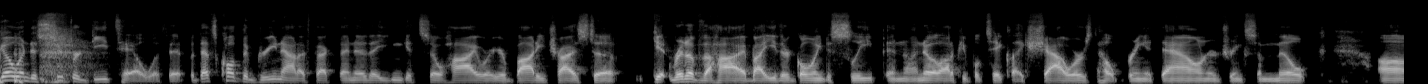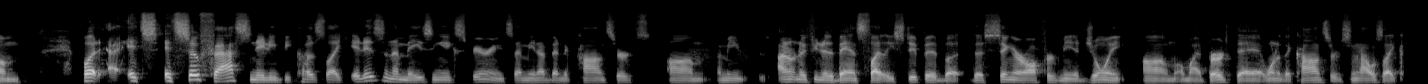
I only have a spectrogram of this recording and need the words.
go into super detail with it. But that's called the green out effect. I know that you can get so high where your body tries to get rid of the high by either going to sleep. And I know a lot of people take like showers to help bring it down or drink some milk. Um, but uh, it's it's so fascinating because like it is an amazing experience i mean i've been to concerts um i mean i don't know if you know the band Slightly Stoopid, but the singer offered me a joint um on my birthday at one of the concerts and i was like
